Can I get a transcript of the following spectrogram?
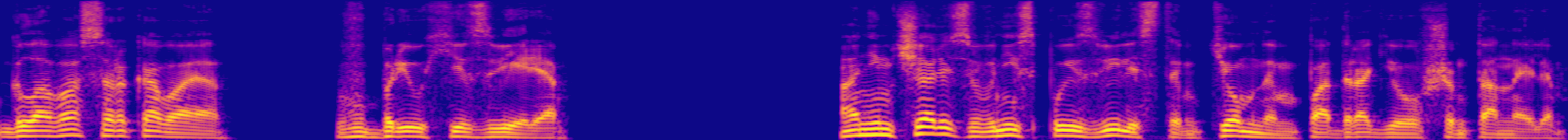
Глава сороковая. В брюхе зверя. Они мчались вниз по извилистым, темным, подрагивавшим тоннелям.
